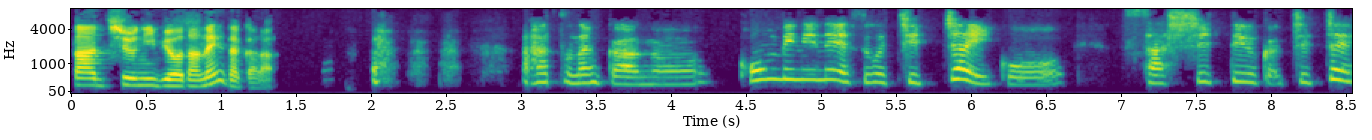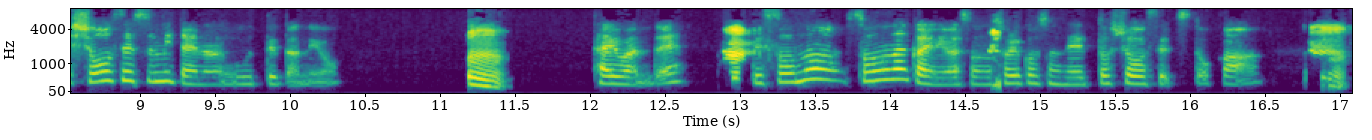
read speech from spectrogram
た中二病だね。だから。あとなんかあの、コンビニね、すごいちっちゃい、こう、冊子っていうか、ちっちゃい小説みたいなの売ってたのよ。うん。台湾で。で、その、その中には、その、それこそネット小説とか、うん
